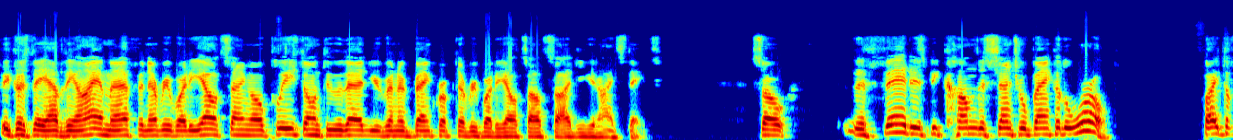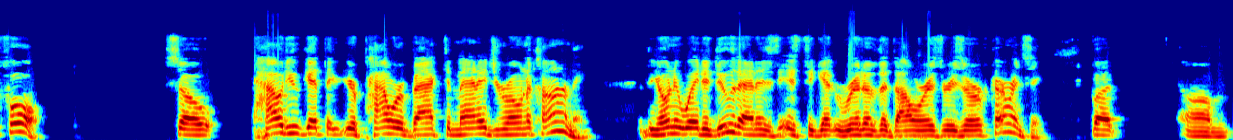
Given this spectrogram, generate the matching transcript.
because they have the IMF and everybody else saying, oh, please don't do that. You're going to bankrupt everybody else outside the United States. So the Fed has become the central bank of the world by default. So how do you get the, your power back to manage your own economy? The only way to do that is, is to get rid of the dollar as reserve currency. But, um,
